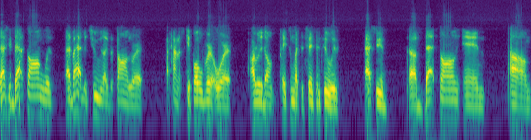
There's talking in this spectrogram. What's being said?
Actually that song was if I had to choose like the songs where I kind of skip over or I really don't pay too much attention to is actually uh, that song and um,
